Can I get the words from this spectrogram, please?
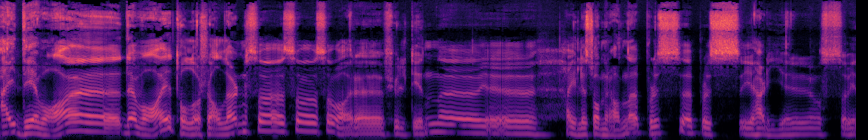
Nei, Det var, det var i tolvårsalderen så, så, så, var det fullt inn uh, hele somrene, pluss plus i helger osv.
